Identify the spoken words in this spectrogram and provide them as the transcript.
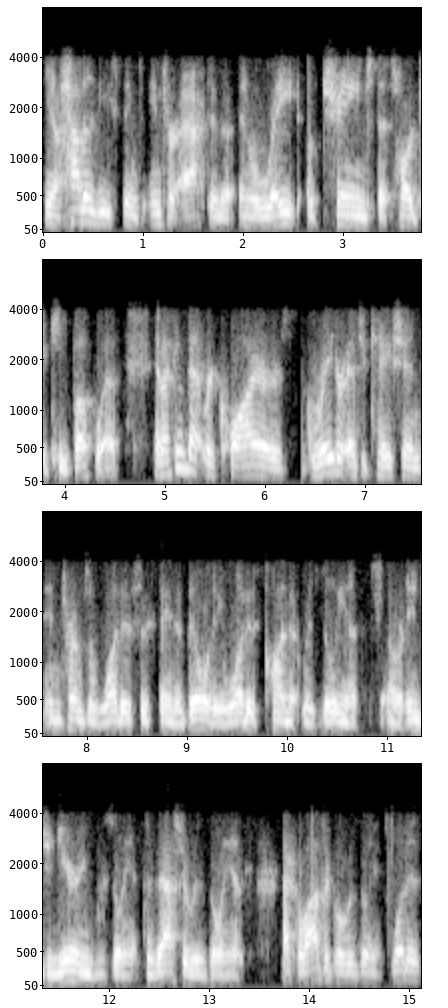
You know, how do these things interact in a, in a rate of change that's hard to keep up with? And I think that requires greater education in terms of what is sustainability, what is climate resilience or engineering resilience, disaster resilience, ecological resilience, what is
